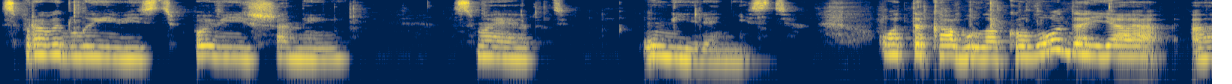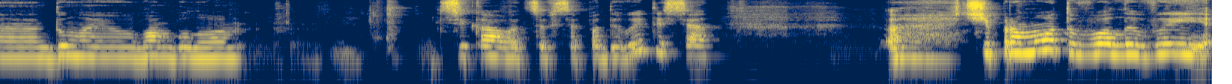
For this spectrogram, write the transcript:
справедливість, повішаний, смерть, уміряність. От така була колода. Я е, думаю, вам було цікаво це все подивитися. Е, чи промотували ви е,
